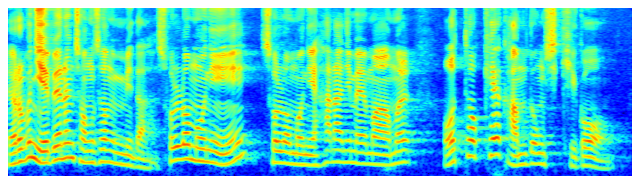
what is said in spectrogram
여러분 예배는 정성입니다. 솔로몬이 솔로몬이 하나님의 마음을 어떻게 감동시키고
